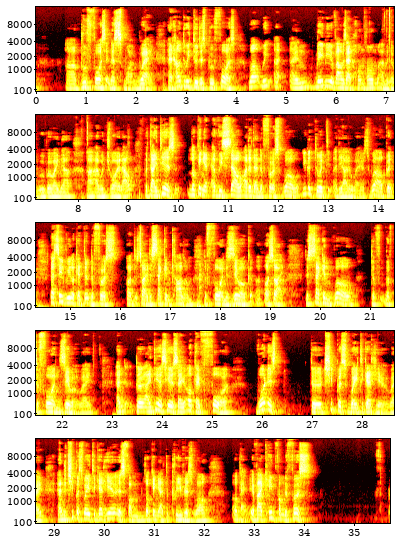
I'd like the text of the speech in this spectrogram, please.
uh, brute force in a smart way. And how do we do this brute force? Well, we uh, and maybe if I was at home, home, I'm in Aruba right now, uh, I would draw it out. But the idea is looking at every cell other than the first row. You could do it the, the other way as well. But let's say we look at the, the first, uh, sorry, the second column, the four and the zero. Uh, oh, sorry, the second row with the four and zero, right? And the idea is here to say, okay, four, what is the cheapest way to get here, right? And the cheapest way to get here is from looking at the previous row. Okay, if I came from the first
